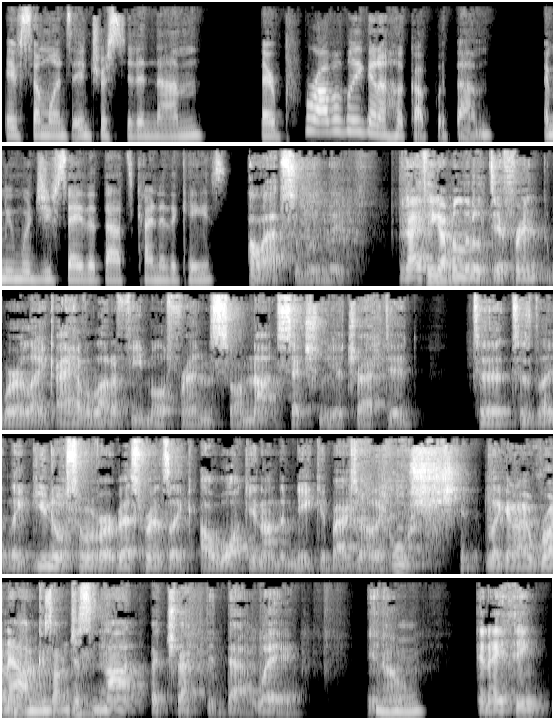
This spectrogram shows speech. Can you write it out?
if someone's interested in them, they're probably going to hook up with them. I mean, would you say that that's kind of the case? Oh, absolutely. And I think I'm a little different where like I have a lot of female friends, so I'm not sexually attracted to, to like, like, you know, some of our best friends, like I'll walk in on them naked by I'm like, oh shit. Like, and I run out because mm-hmm. I'm just not attracted that way, you know? Mm-hmm. And I think,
